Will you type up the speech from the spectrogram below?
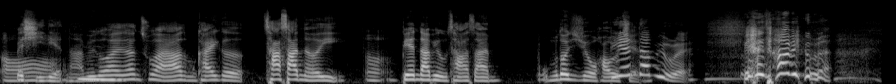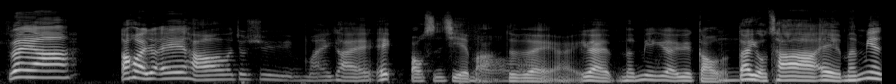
哦。被洗脸，啊，比如说嗯。哎，那出来啊，怎么开一个叉三而已。嗯，B N W 叉三，我们都已经觉得我好有，B N W 嘞，B N W 了，对呀、然后后来就哎、好，就去买一台哎、保时捷嘛，哦。对不对？哎越来门面越来越高了，嗯。当然有差啊，哎、门面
